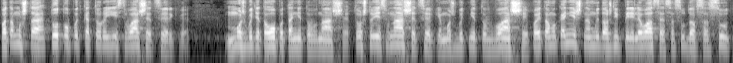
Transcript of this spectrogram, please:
Потому что тот опыт, который есть в вашей церкви, может быть, этого опыта нету в нашей. То, что есть в нашей церкви, может быть, нету в вашей. Поэтому, конечно, мы должны переливаться из сосуда в сосуд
